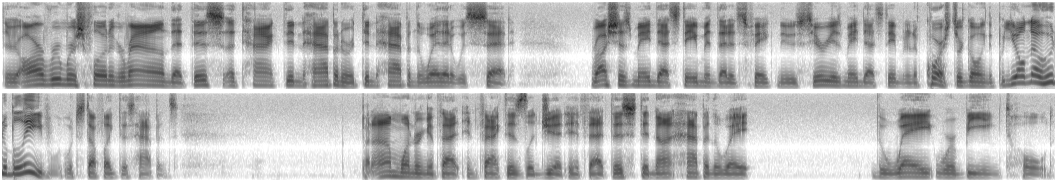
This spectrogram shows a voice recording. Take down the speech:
There are rumors floating around that this attack didn't happen or it didn't happen the way that it was said. Russia's made that statement that it's fake news. Syria's made that statement, and of course they're going to put. You don't know who to believe when stuff like this happens. But I'm wondering if that, in fact, is legit. If that this did not happen the way the way we're being told,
